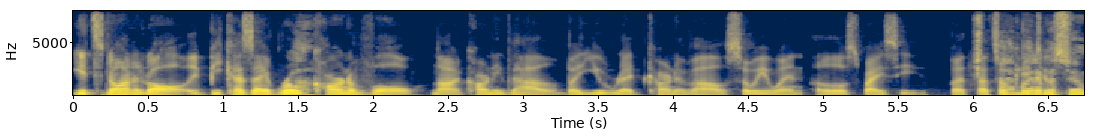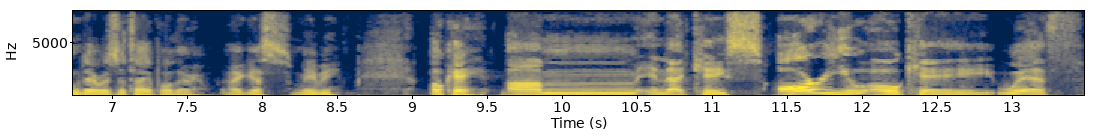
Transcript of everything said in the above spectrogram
It's not at all because I wrote. Carnival, not Carnival, but you read Carnival, so we went a little spicy. But that's okay. I might have too. assumed there was a typo there. I guess maybe. Okay. Um. In that case, are you okay with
